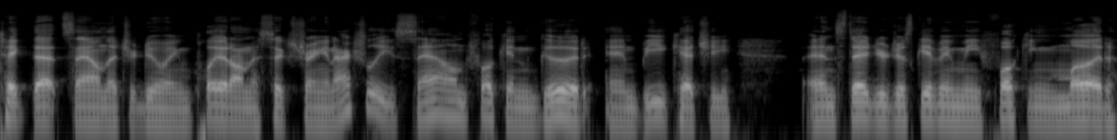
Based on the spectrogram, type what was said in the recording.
take that sound that you're doing, play it on a six string, and actually sound fucking good and be catchy. Instead, you're just giving me fucking mud,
